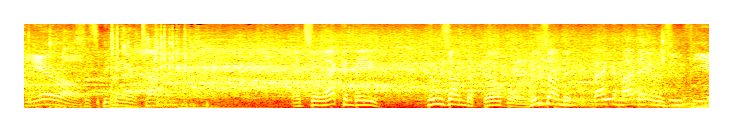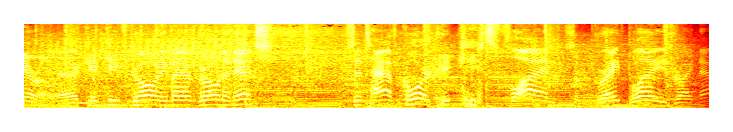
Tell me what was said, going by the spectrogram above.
Thiero. since the beginning of time. And so that can be who's on the billboard, who's on the, back in my day it was, to Thiero. uh, kid keeps growing, he may have grown an inch since half court, he keeps flying some great plays right now.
